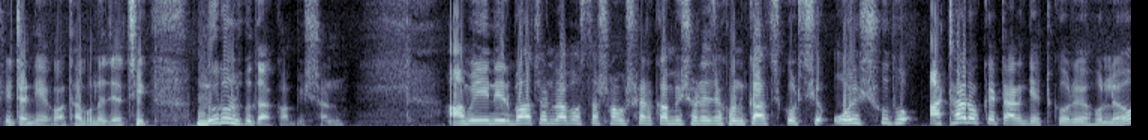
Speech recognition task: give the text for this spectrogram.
সেটা নিয়ে কথা বলে যাচ্ছি, নুরুল হুদা কমিশন। আমি নির্বাচন ব্যবস্থা সংস্কার কমিশনে যখন কাজ করছি, ওই শুধু আঠারোকে টার্গেট করে হলেও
